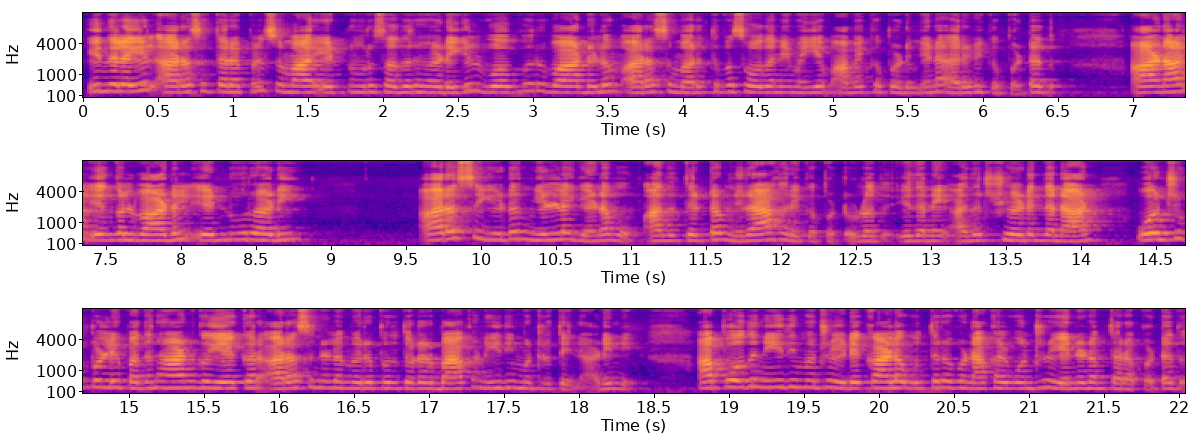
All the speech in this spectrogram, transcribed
இந்நிலையில் அரசு தரப்பில் சுமார் எட்நூறு சதுர அடியில் ஒவ்வொரு வார்டிலும் அரசு மருத்துவ சோதனை மையம் அமைக்கப்படும் என அறிவிக்கப்பட்டது. ஆனால் எங்கள் வார்டில் எண்ணூறு அடி அரசு இடம் இல்லை எனவும் அந்த திட்டம் நிராகரிக்கப்பட்டுள்ளது. இதனை அதிர்ச்சியடைந்த நான் ஒன்று புள்ளி பதினான்கு ஏக்கர் அரசு நிலம் இருப்பது தொடர்பாக நீதிமன்றத்தை நாடினேன். அப்போது நீதிமன்ற இடைக்கால உத்தரவு நகல் ஒன்று என்னிடம் தரப்பட்டது.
